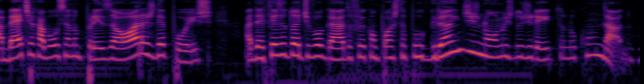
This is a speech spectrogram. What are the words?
A Beth acabou sendo presa horas depois. A defesa do advogado foi composta por grandes nomes do direito no condado.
